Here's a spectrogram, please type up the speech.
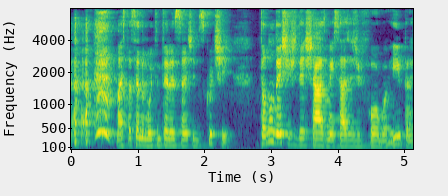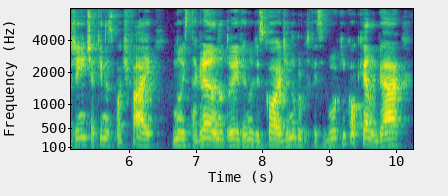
Mas está sendo muito interessante discutir. Então não deixe de deixar as mensagens de fogo aí pra gente aqui no Spotify, no Instagram, no Twitter, no Discord, no grupo do Facebook, em qualquer lugar.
